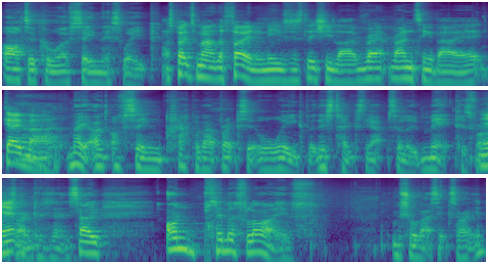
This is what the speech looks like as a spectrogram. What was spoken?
article I've seen this week. I spoke to Matt on the phone, and he was just literally like ra- ranting about it. Go, Matt. Mate, I've, I've seen crap about Brexit all week, but this takes the absolute mick as far Yeah. as I'm concerned. So, on Plymouth Live, I'm sure that's exciting.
